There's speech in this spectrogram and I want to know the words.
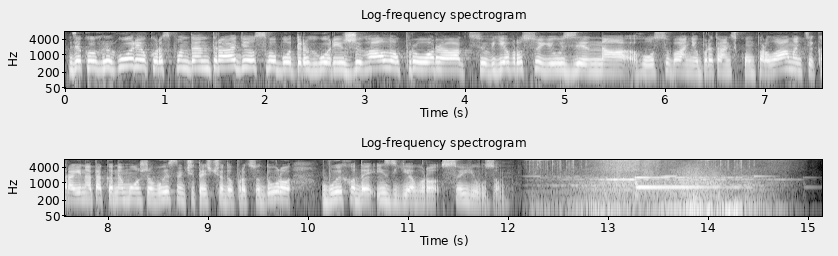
Дякую, Григорію. Кореспондент Радіо Свободи Григорій Жигало про реакцію в Євросоюзі на голосування у британському парламенті. Країна так і не може визначити щодо процедури виходу із Євросоюзу.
